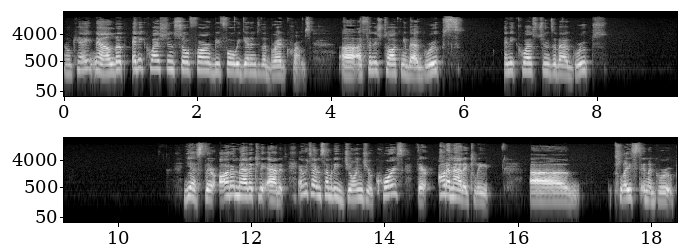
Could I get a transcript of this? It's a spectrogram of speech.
Okay, now look, any questions so far before we get into the breadcrumbs? Uh, I finished talking about groups. Any questions about groups? Yes, they're automatically added. Every time somebody joins your course, they're automatically uh, placed in a group,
